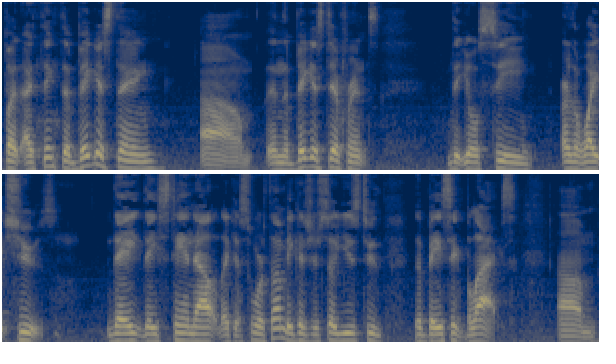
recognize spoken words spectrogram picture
But I think the biggest thing um, and the biggest difference that you'll see are the white shoes. They they stand out like a sore thumb because you're so used to the basic blacks. Um,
